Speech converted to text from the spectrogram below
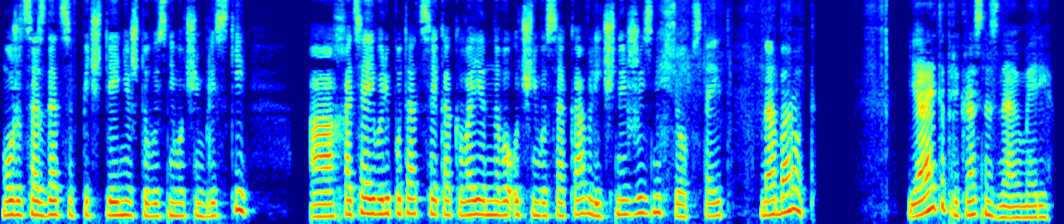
Может создаться впечатление, что вы с ним очень близки, — а хотя его репутация как военного очень высока, в личной жизни все обстоит наоборот. Я это прекрасно знаю, Мэри.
